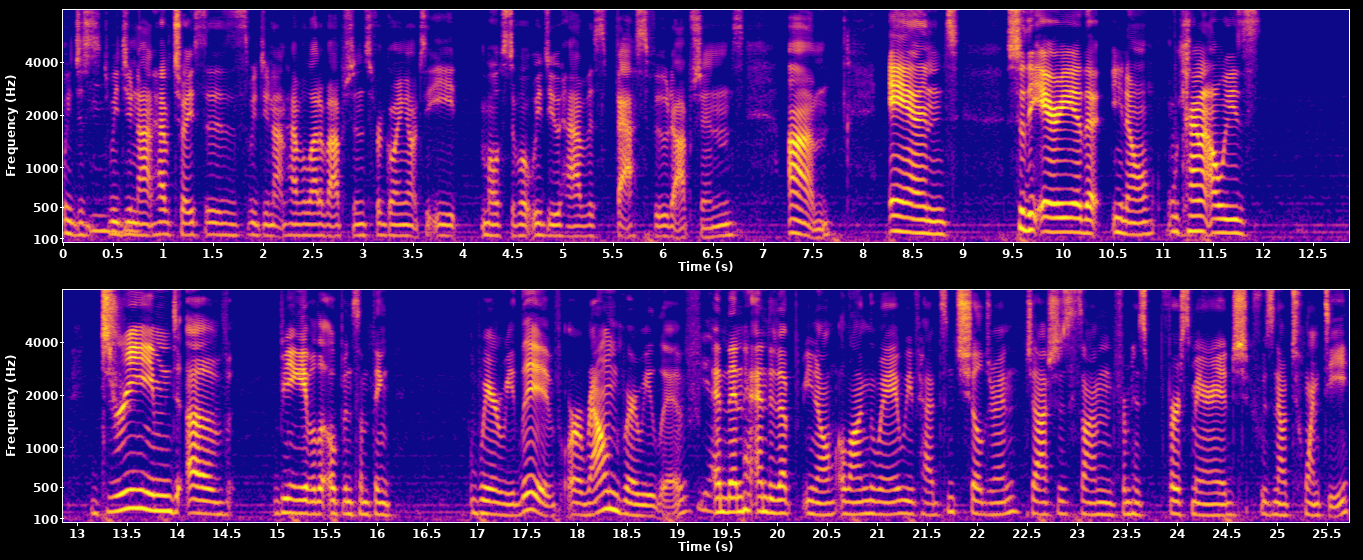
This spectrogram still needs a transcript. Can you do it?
We just we do not have choices. We do not have a lot of options for going out to eat. Most of what we do have is fast food options. Um, and so the area that you know we kind of always dreamed of being able to open something where we live or around where we live. Yeah. and then ended up you know along the way we've had some children. Josh's son from his first marriage who's now 20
